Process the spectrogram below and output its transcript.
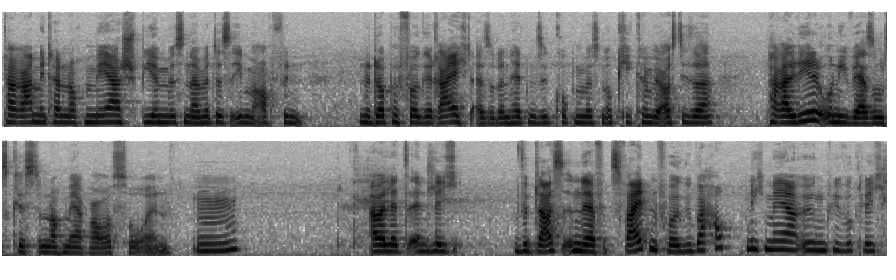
Parametern noch mehr spielen müssen, damit es eben auch für eine Doppelfolge reicht. Also dann hätten sie gucken müssen, okay, können wir aus dieser Paralleluniversumskiste noch mehr rausholen. Mhm. Aber letztendlich wird das in der zweiten Folge überhaupt nicht mehr irgendwie wirklich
